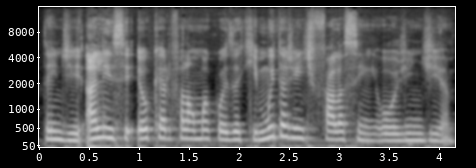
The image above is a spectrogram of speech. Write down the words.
Entendi. Alice, eu quero falar uma coisa aqui. Muita gente fala assim hoje em dia.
